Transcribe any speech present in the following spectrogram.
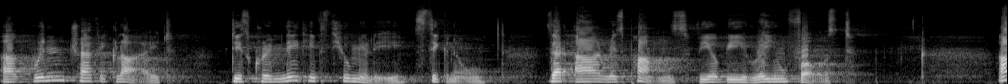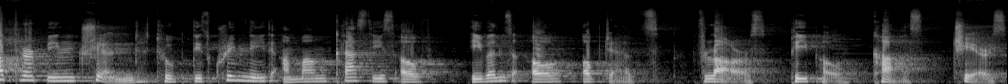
a green traffic light, discriminative stimuli signal that our response will be reinforced. After being trained to discriminate among classes of events or objects, flowers, people, cars, chairs,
